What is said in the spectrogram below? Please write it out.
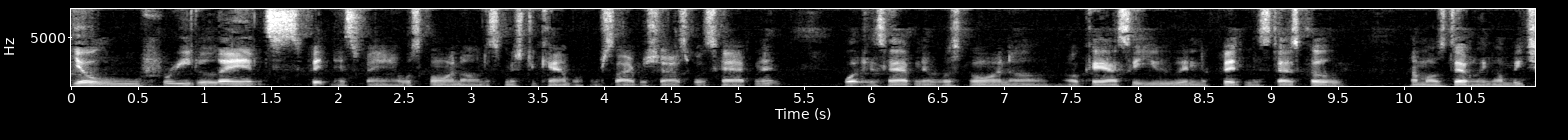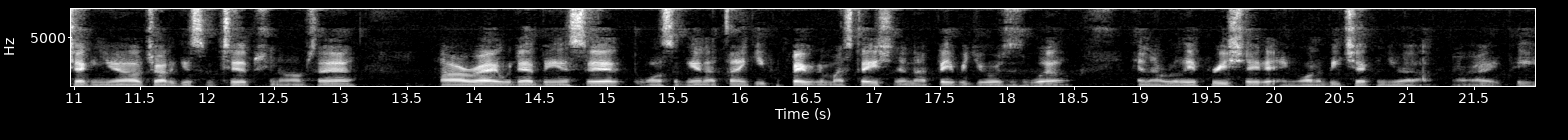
Yo, freelance fitness fan, what's going on? It's Mr. Campbell from Cybershots. What's happening? What is happening? What's going on? Okay, I see you in the fitness. That's cool. I'm most definitely gonna be checking you out, try to get some tips. You know what I'm saying? All right. With that being said, once again, I thank you for favoring my station, and I favor yours as well. And I really appreciate it, and want to be checking you out. All right, peace.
